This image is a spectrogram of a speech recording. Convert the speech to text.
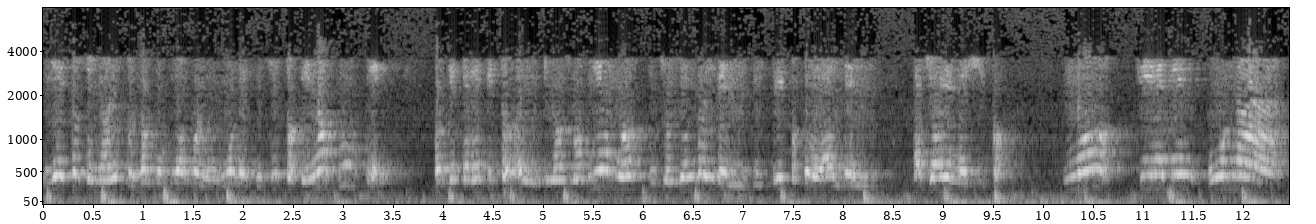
Y estos señores pues no cumplían con ningún requisito y no cumplen, porque te repito, el, los gobiernos, incluyendo el del Distrito Federal, de la Ciudad de México, no tienen una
